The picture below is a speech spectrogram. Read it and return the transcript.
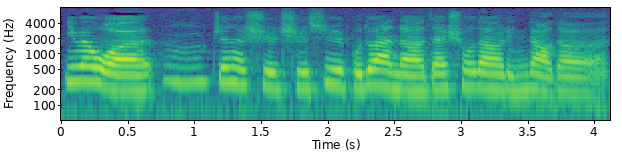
因为我真的是持续不断的在收到领导的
